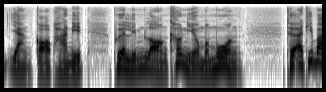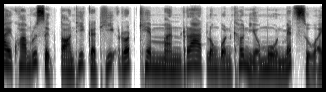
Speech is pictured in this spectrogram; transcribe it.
ด์อย่างกอพาณิชย์เพื่อลิ้มลองข้าวเหนียวมะม่วงเธออธิบายความรู้สึกตอนที่กะทิรสเค็มมันราดลงบนข้าวเหนียวมูนเม็ดสวย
